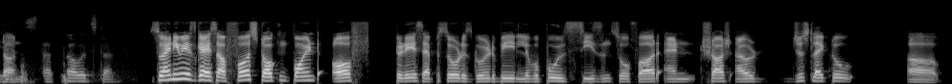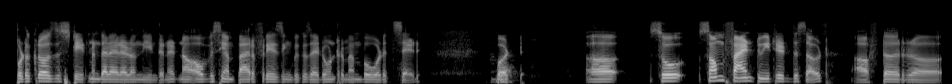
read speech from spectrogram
Done. That's how it's done. So, anyways, guys, our first talking point of today's episode is going to be Liverpool's season so far. And Shash, I would just like to uh, put across the statement that I read on the internet. Now, obviously, I'm paraphrasing because I don't remember what it said. But uh, so some fan tweeted this out after uh,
